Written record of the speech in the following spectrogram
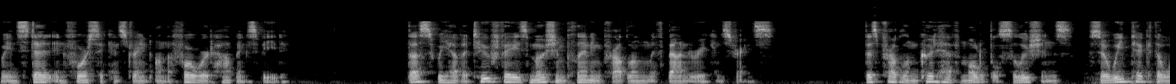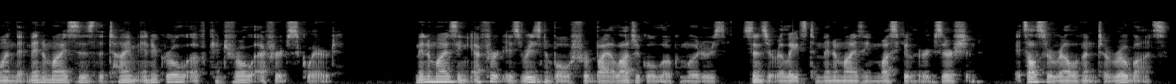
we instead enforce a constraint on the forward hopping speed. Thus, we have a two-phase motion planning problem with boundary constraints. This problem could have multiple solutions, so we pick the one that minimizes the time integral of control effort squared. Minimizing effort is reasonable for biological locomotors since it relates to minimizing muscular exertion. It's also relevant to robots.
